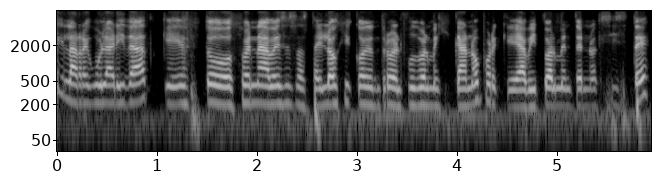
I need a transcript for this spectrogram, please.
de la regularidad, que esto suena a veces hasta ilógico dentro del fútbol mexicano porque habitualmente no existe,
